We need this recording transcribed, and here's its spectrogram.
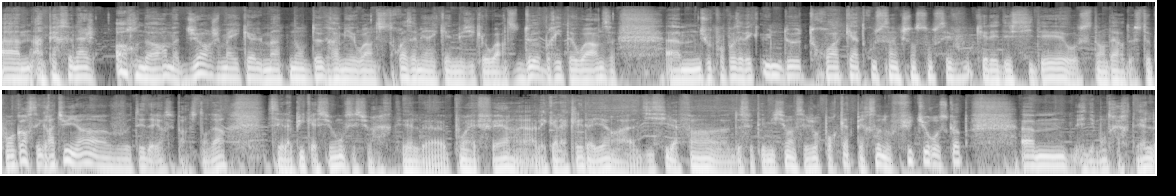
Euh, un personnage hors norme. George Michael, maintenant deux Grammy Awards, trois American Music Awards, deux Brit Awards. Euh, je vous propose avec une, deux, trois, quatre ou cinq chansons. C'est vous qui allez décider au standard de Stop ou encore. C'est gratuit, hein. Vous votez d'ailleurs, c'est pas le standard. C'est l'application, c'est sur rtl.fr avec à la clé d'ailleurs euh, d'ici la fin de cette émission un séjour pour quatre personnes au Futuroscope euh, et des montres RTL.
